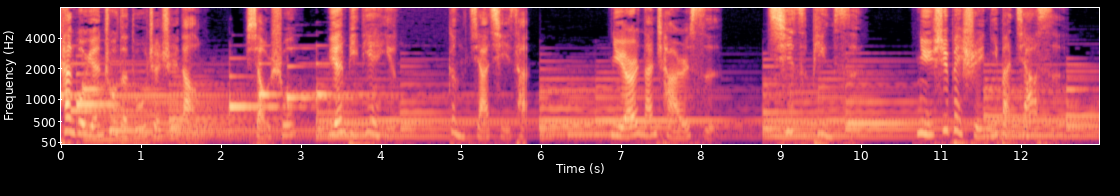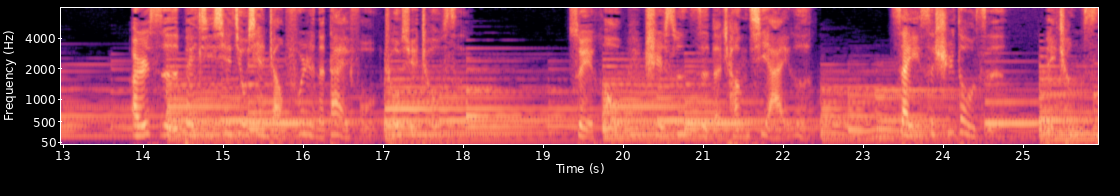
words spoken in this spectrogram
看过原著的读者知道，小说远比电影更加凄惨。女儿难产而死，妻子病死，女婿被水泥板夹死，儿子被急切救县长夫人的大夫抽血抽死，最后是孙子的长期挨饿，在一次吃豆子被撑死，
